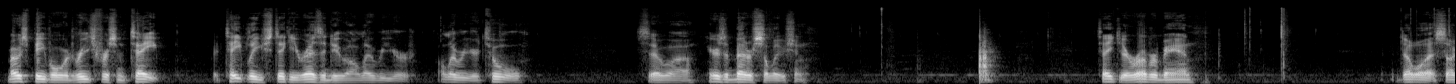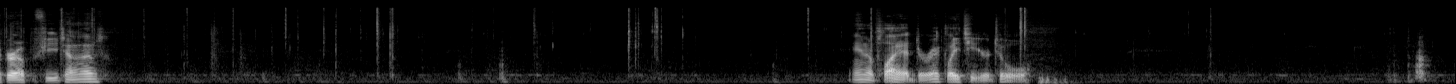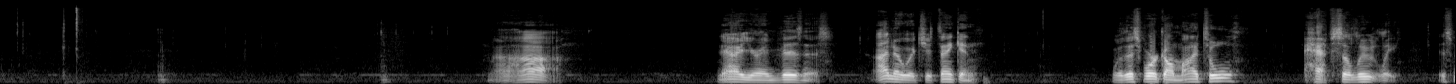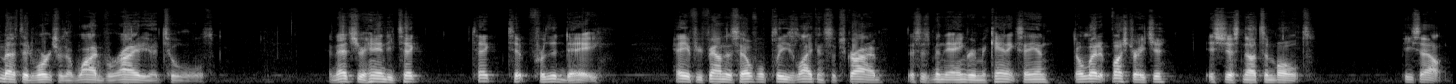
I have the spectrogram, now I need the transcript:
Most people would reach for some tape, but tape leaves sticky residue all over your all over your tool. So uh, here's a better solution. Take your rubber band, double that sucker up a few times. and apply it directly to your tool. Aha. Now you're in business. I know what you're thinking. Will this work on my tool? Absolutely. This method works with a wide variety of tools. And that's your handy tech, tech tip for the day. Hey, if you found this helpful, please like and subscribe. This has been the Angry Mechanic saying, don't let it frustrate you. It's just nuts and bolts. Peace out.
